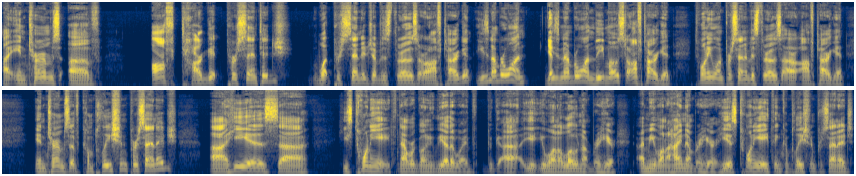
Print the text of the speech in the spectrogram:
uh, in terms of off target percentage. What percentage of his throws are off target? He's number one. He's number one, the most off target. 21% of his throws are off target. In terms of completion percentage, uh, he is uh, He's 28th. Now we're going the other way. Uh, you, you want a low number here. I mean, you want a high number here. He is 28th in completion percentage.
